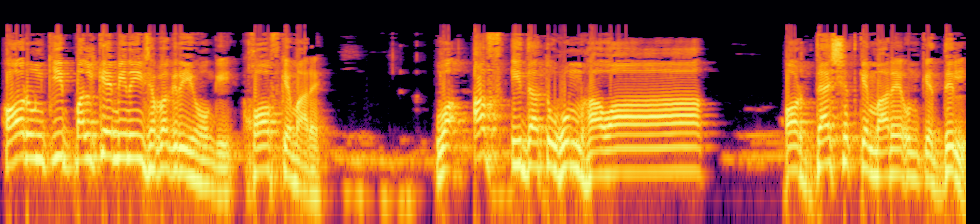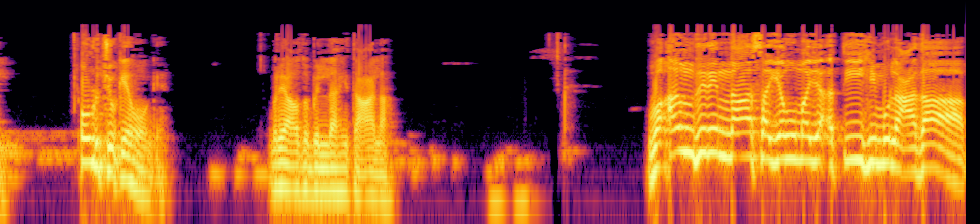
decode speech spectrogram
اور ان کی پلکیں بھی نہیں جھپک رہی ہوں گی، خوف کے مارے۔ وہ اف ادت ہوا اور دہشت کے مارے ان کے دل اڑ چکے ہوں گے۔ بریاد بلّہ تعالی۔ وہ انضر ناسا یوم یتیم العذاب۔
